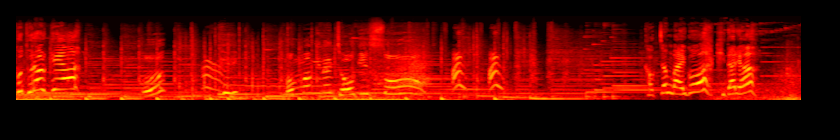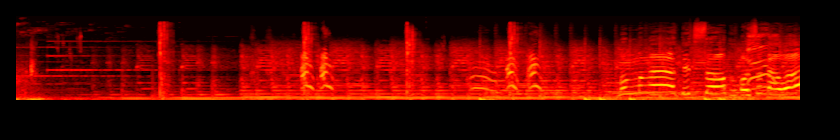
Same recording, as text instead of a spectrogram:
곧 돌아올게요. 어? 멍멍이는 저기 있어. 걱정 말고 기다려. 멍멍아 됐어 어서 나와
